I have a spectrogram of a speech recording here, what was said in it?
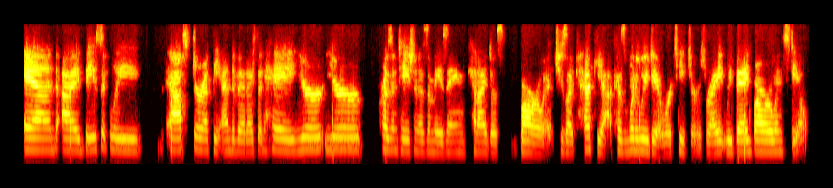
And I basically asked her at the end of it, I said, Hey, your your presentation is amazing. Can I just borrow it? She's like, heck yeah, because what do we do? We're teachers, right? We beg, borrow, and steal.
